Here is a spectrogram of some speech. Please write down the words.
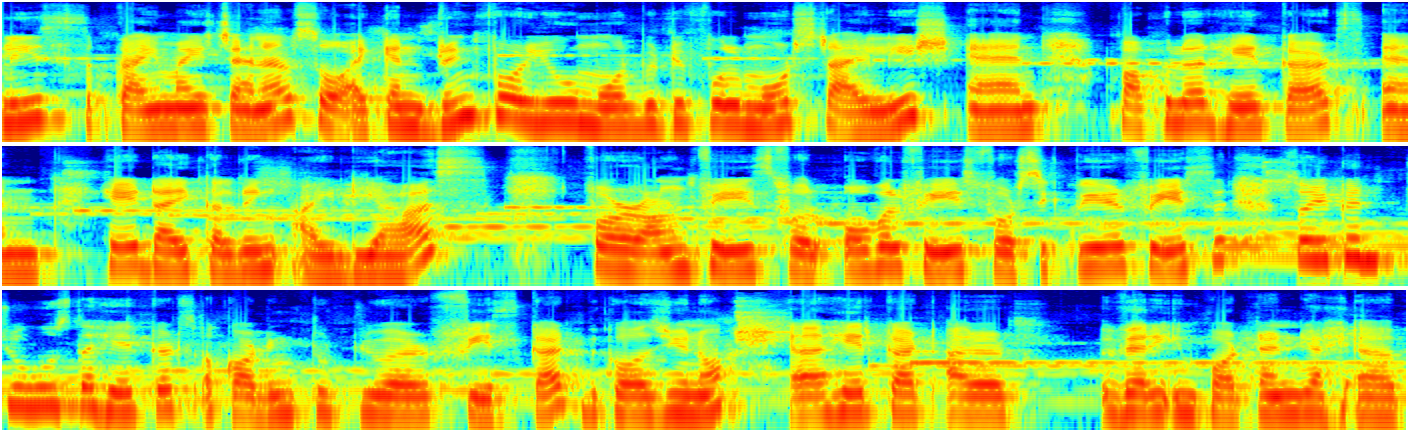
please subscribe my channel so i can bring for you more beautiful more stylish and popular haircuts and hair dye coloring ideas for round face for oval face for square face. So you can choose the haircuts according to your face cut because you know uh, haircut are very important uh,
